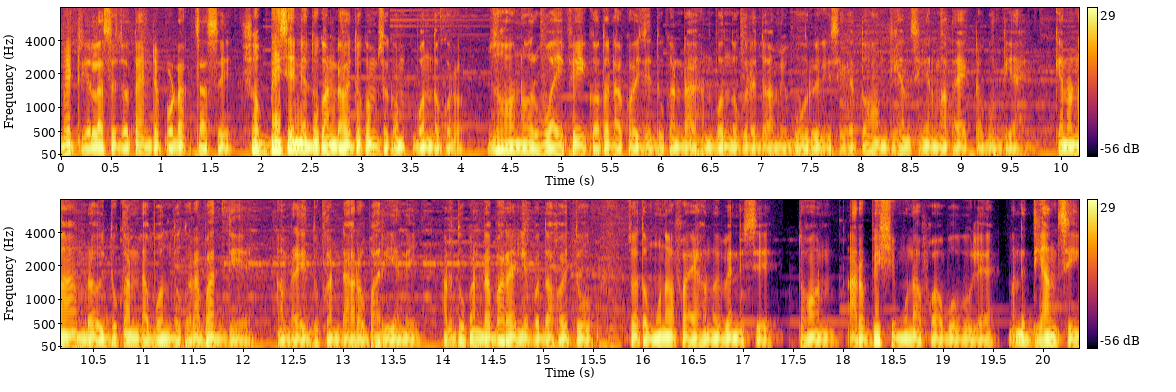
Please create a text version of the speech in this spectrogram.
মেটেরিয়াল আছে যথাহিনটা প্রোডাক্টস আছে, সব বেছে নিয়ে দোকানটা হয়তো কমসে কম বন্ধ করো। যখন ওর ওয়াইফ এই কথাটা কয় যে, দোকানটা এখন বন্ধ করে দাও, আমি বোর হয়ে গেছি তখন ধ্যান সিং এর মাথায় একটা বুদ্ধি আসে কেননা আমরা ওই দোকানটা বন্ধ করা বাদ দিয়ে আমরা এই দোকানটা আরও বাড়িয়ে নেই। আর দোকানটা বাড়াইলে পদা হয়তো যত মুনাফা এখন হইবে নিছে তখন আরও বেশি মুনাফা হব বলে। মানে ধ্যান সিং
